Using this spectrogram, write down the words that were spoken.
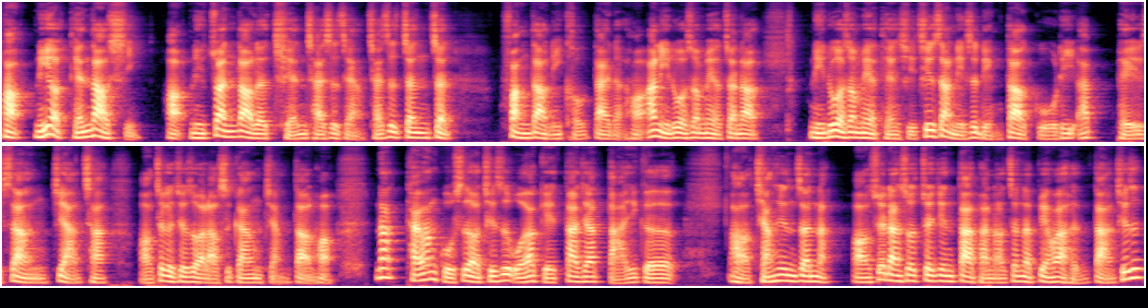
好，你有填到息，好，你赚到的钱才是这样，才是真正放到你口袋的哈，啊，你如果说没有赚到，你如果说没有填息，其实上你是领到股利啊，赔上价差，好，这个就是我老师刚刚讲到的哈，那台湾股市哦，其实我要给大家打一个啊强心针呐。啊虽然说最近大盘呢真的变化很大，其实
